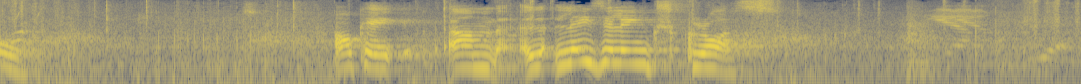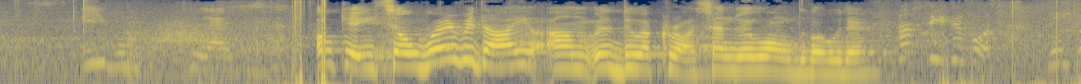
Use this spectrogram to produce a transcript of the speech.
No. Okay. Um, L- Lazy Link's cross. Yes. Even. Okay, so where we die, um, we'll do a cross and we won't go there. Dusty Divot. Don't go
